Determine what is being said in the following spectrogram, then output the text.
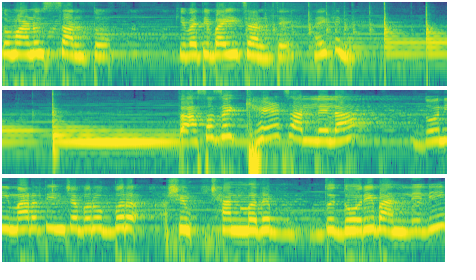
तो माणूस चालतो. किंवा ती बाई चालते. आहे की नाही? तर असाच एक खेळ चाललेला दोन इमारतींच्या बरोबर अशी छानमध्ये दोरी बांधलेली.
